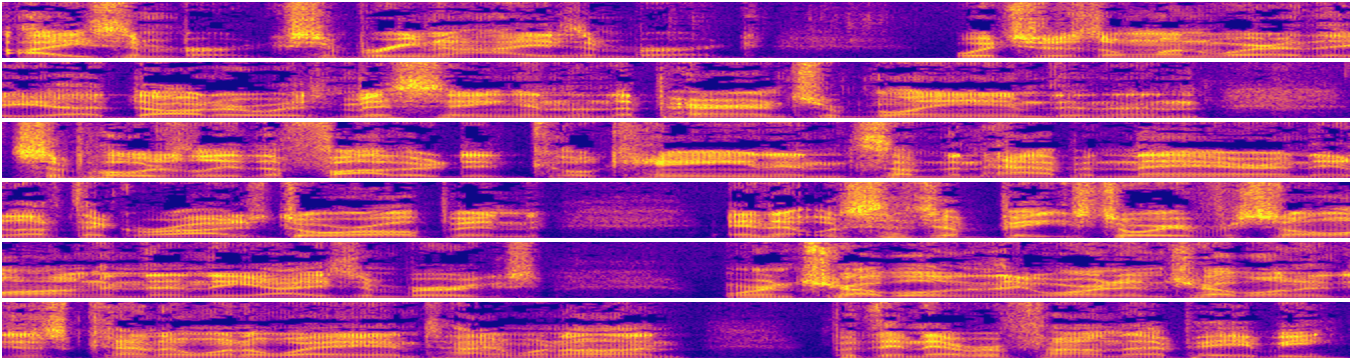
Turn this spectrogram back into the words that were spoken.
Aisenberg, Sabrina Aisenberg, which was the one where the uh, daughter was missing, and then the parents were blamed, and then supposedly the father did cocaine, and something happened there, and they left the garage door open, and it was such a big story for so long, and then the Aisenbergs were in trouble, and they weren't in trouble, and it just kind of went away, and time went on. But they never found that baby,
